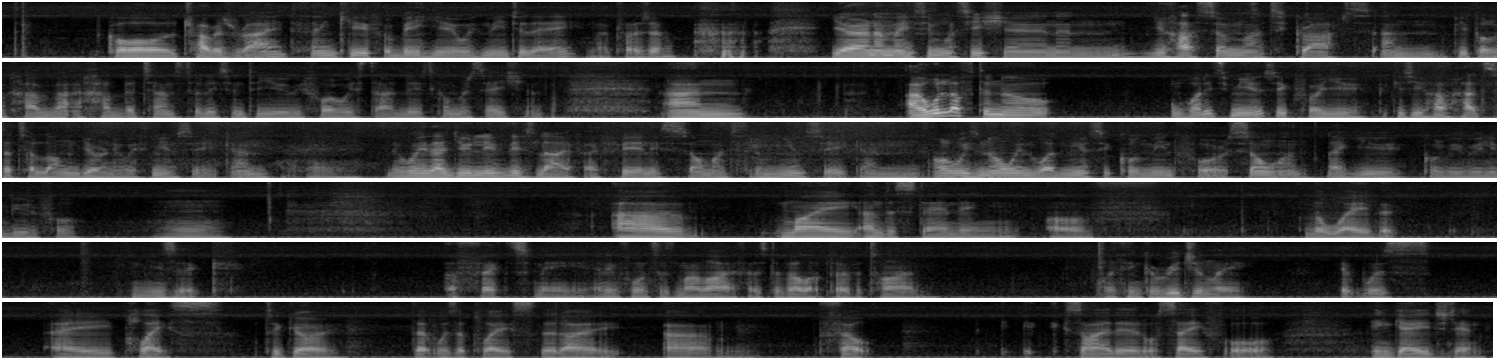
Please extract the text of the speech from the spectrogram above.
called Travers Wright. Thank you for being here with me today. My pleasure. you're an amazing musician and you have so much crafts and people have uh, had the chance to listen to you before we start this conversation and I would love to know what is music for you because you have had such a long journey with music and Mm. the way that you live this life I feel is so much through music and always knowing what music could mean for someone like you could be really beautiful Mm. Uh, my understanding of the way that music affects me and influences my life has developed over time. I think originally it was a place to go that was a place that I um, felt excited or safe or engaged in.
